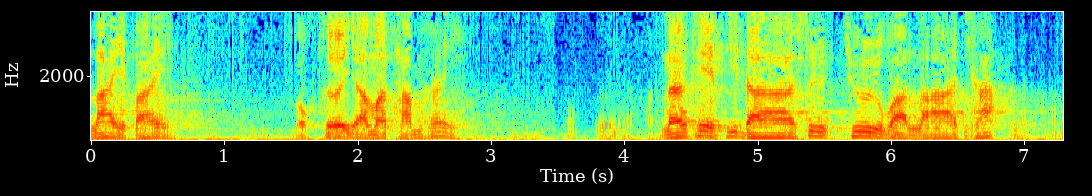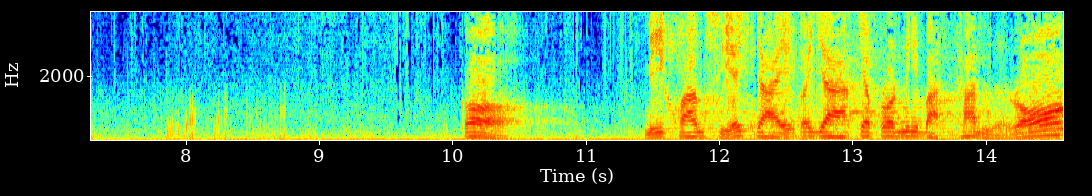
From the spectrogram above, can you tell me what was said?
ไล่ไป บอกเธออย่ามาทำให้ นางเทพธิดาชื่อชื่อว่าลาชะ ก็มีความเสียใจก็อยากจะปรนนิบัติท่าน ร้อง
